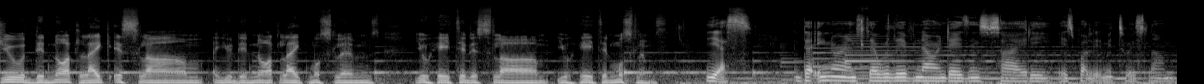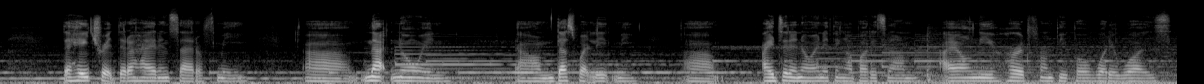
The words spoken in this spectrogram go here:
You did not like Islam, you did not like Muslims, you hated Islam, you hated Muslims. Yes, the ignorance that we live nowadays in society is what led me to Islam. The hatred that I had inside of me, uh, not knowing, um, that's what led me. Um, I didn't know anything about Islam. I only heard from people what it was.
